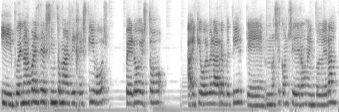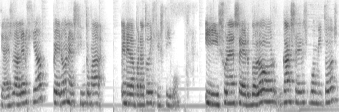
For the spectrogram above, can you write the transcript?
Y pueden aparecer síntomas digestivos, pero esto hay que volver a repetir que no se considera una intolerancia, es la alergia, pero en el síntoma, en el aparato digestivo. Y suelen ser dolor, gases, vómitos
